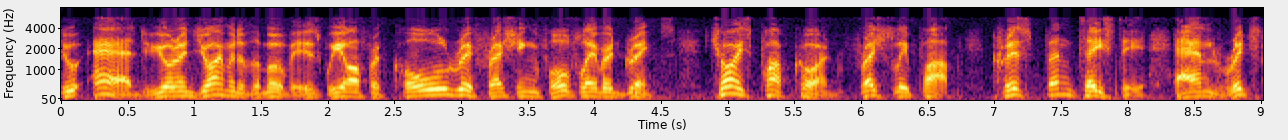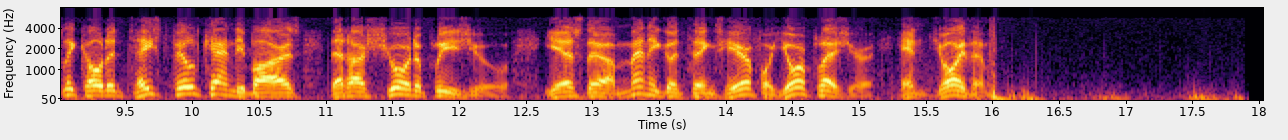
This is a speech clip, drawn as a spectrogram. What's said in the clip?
To add to your enjoyment of the movies, we offer cold, refreshing, full-flavored drinks, choice popcorn, freshly popped, crisp and tasty, and richly coated, taste-filled candy bars that are sure to please you. Yes, there are many good things here for your pleasure. Enjoy them.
